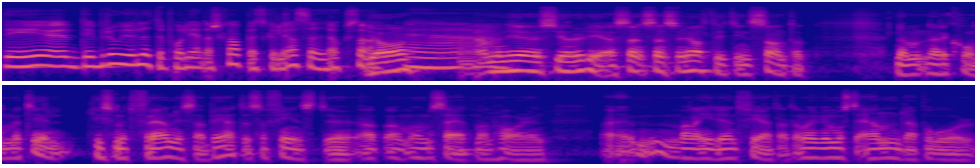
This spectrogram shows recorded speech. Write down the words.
det, det beror ju lite på ledarskapet skulle jag säga också. Ja, Eh, ja men det, gör det det. Sen, sen så är det alltid lite intressant att när, när det kommer till liksom ett förändringsarbete så finns det att man, man säger att man har en man har identifierat att vi måste ändra på vår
